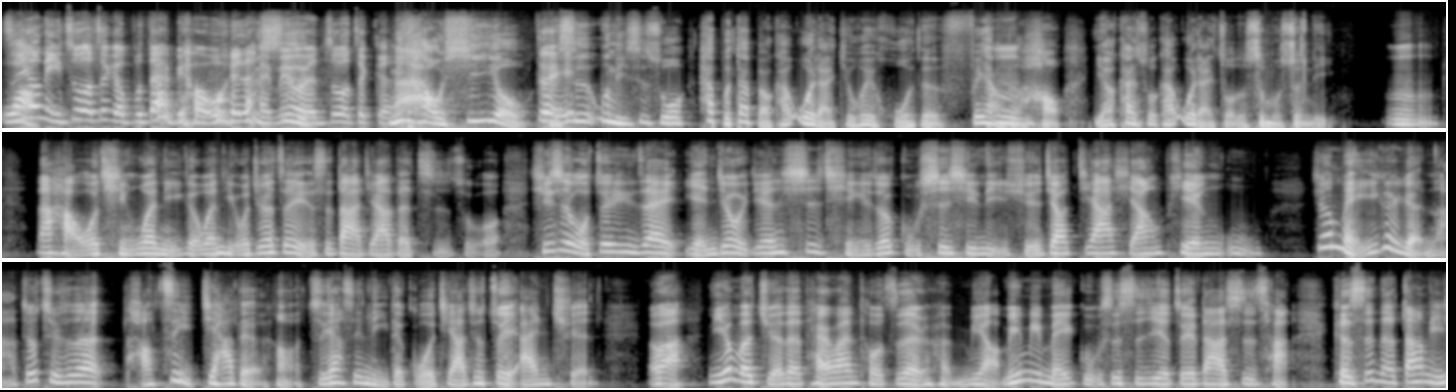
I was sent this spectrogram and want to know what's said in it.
只有你做这个，不代表未来没有人做这个。你好稀有，可是问题是说，它不代表他未来就会活得非常的好，也要看说他未来走的顺不顺利。嗯，那好，我请问你一个问题，我觉得这也是大家的执着。其实我最近在研究一件事情，也就是股市心理学，叫家乡偏误。就每一个人呐，就觉得好自己家的哈，只要是你的国家就最安全。好吧，你有没有觉得台湾投资人很妙？明明美股是世界最大市场，可是呢，当你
